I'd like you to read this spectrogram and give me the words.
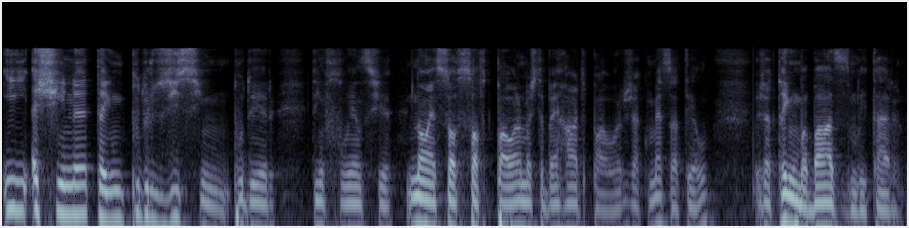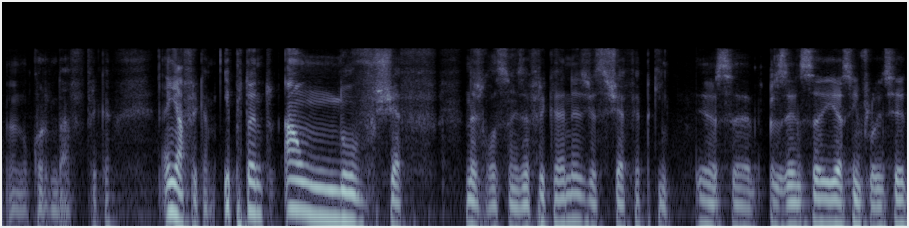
E a China tem um poderosíssimo poder de influência, não é só soft power, mas também hard power, já começa a tê-lo, já tem uma base militar no Corno da África, em África. E, portanto, há um novo chefe nas relações africanas e esse chefe é Pequim essa presença e essa influência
